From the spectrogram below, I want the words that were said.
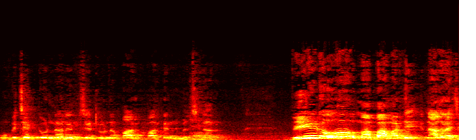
ఒక చెట్టు ఉన్నా రెండు చెట్లు ఉన్నా పార్క్ పార్క్ అని పిలిచినారు వీడు మా బామర్ది నాగరాజ.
